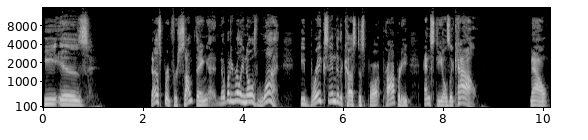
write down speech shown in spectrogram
he is desperate for something. Uh, nobody really knows what. He breaks into the Custis property and steals a cow. Now,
